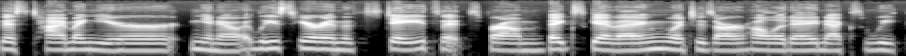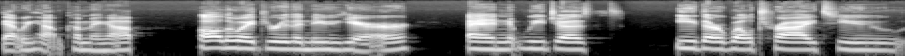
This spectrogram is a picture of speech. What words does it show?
this time of year, you know, at least here in the States, it's from Thanksgiving, which is our holiday next week that we have coming up, all the way through the new year. And we just either will try to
